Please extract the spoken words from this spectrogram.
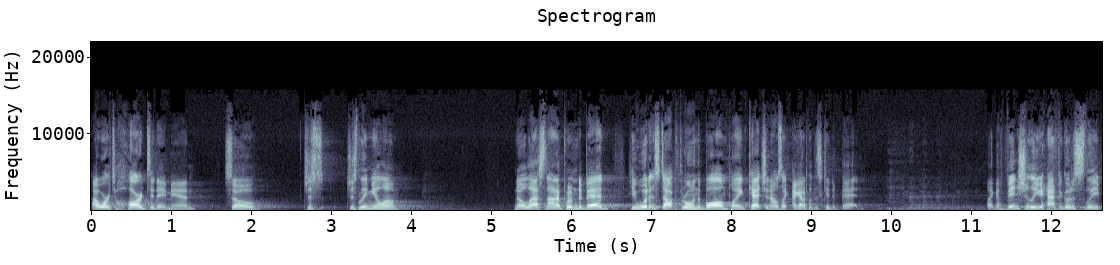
I worked hard today, man. So just, just leave me alone. No, last night I put him to bed. He wouldn't stop throwing the ball and playing catch, and I was like, I got to put this kid to bed. like, eventually, you have to go to sleep.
